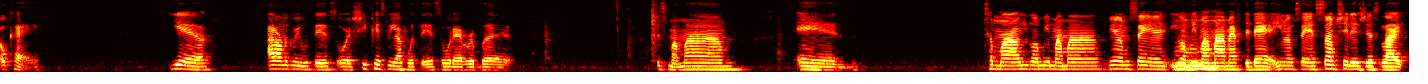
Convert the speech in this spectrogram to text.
okay. Yeah, I don't agree with this, or she pissed me off with this, or whatever. But it's my mom, and tomorrow you're gonna be my mom. You know what I'm saying? you're gonna be my Mhm. mom after that. You know what I'm saying? Some shit is just like,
